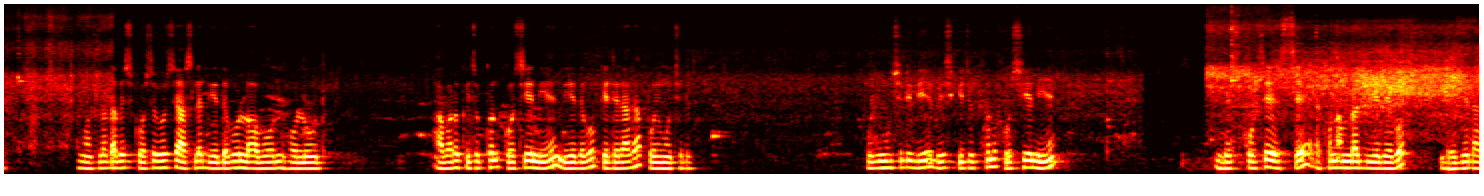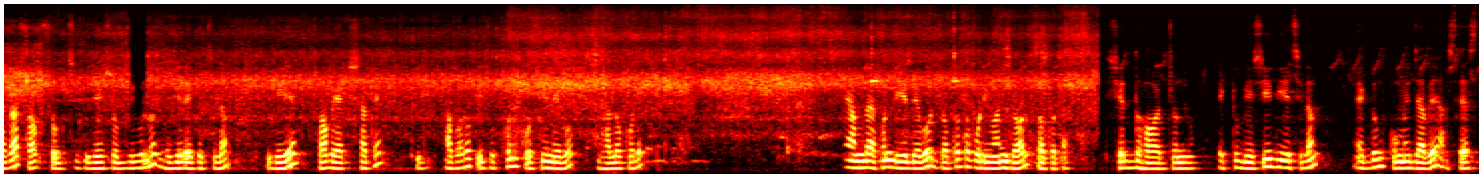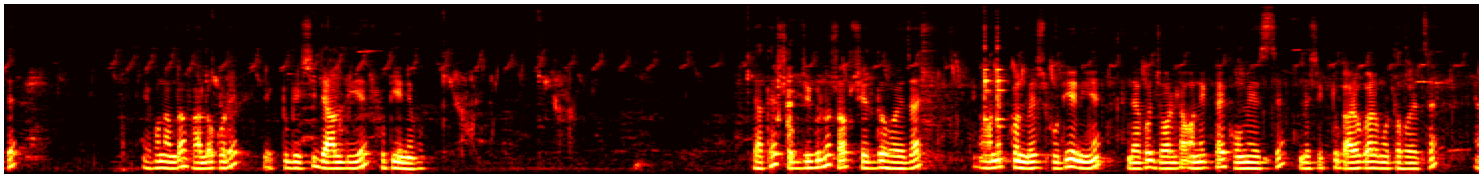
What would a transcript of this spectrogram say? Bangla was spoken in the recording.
মশলাটা বেশ কষে কষে আসলে দিয়ে দেবো লবণ, হলুদ আবারও কিছুক্ষণ কষিয়ে নিয়ে দিয়ে দেবো কেটে রাখা পুঁই মুচুরি পুঁই মুচুরি দিয়ে বেশ কিছুক্ষণ কষিয়ে নিয়ে বেশ কষে এসছে। এখন আমরা দিয়ে দেব ভেজে রাখা সব সবজি, যে সবজিগুলো ভেজে রেখেছিলাম দিয়ে সব একসাথে আবারও কিছুক্ষণ কষিয়ে নেব ভালো করে। আমরা এখন দিয়ে দেব যতটা পরিমাণ জল ততটা সেদ্ধ হওয়ার জন্য। একটু বেশি দিয়েছিলাম, একদম কমে যাবে আস্তে আস্তে। এখন আমরা ভালো করে একটু বেশি জাল দিয়ে ফুটিয়ে নেব। যাতে সবজিগুলো সব সেদ্ধ হয়ে যায়। অনেকক্ষণ বেশ ফুটিয়ে নিয়ে দেখো জলটা অনেকটাই কমে এসছে, বেশ একটু গাঢ় গাঢ় মতো হয়েছে।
